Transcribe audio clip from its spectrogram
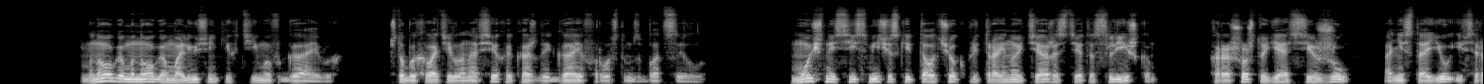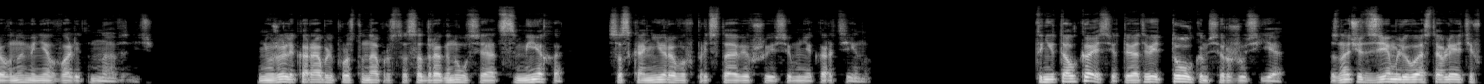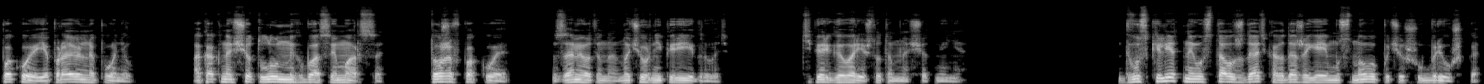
Много-много малюсеньких Тимов Гаевых, чтобы хватило на всех и каждый Гаев ростом с бациллу. Мощный сейсмический толчок при тройной тяжести – это слишком. Хорошо, что я сижу, а не стою, и все равно меня валит навзничь. Неужели корабль просто-напросто содрогнулся от смеха, сосканировав представившуюся мне картину? «Ты не толкайся, ты ответь толком, сержусь я. Значит, Землю вы оставляете в покое, я правильно понял? А как насчет лунных баз и Марса? Тоже в покое? Заметано, но чур не переигрывать. Теперь говори, что там насчет меня?» Двускелетный устал ждать, когда же я ему снова почешу брюшко.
